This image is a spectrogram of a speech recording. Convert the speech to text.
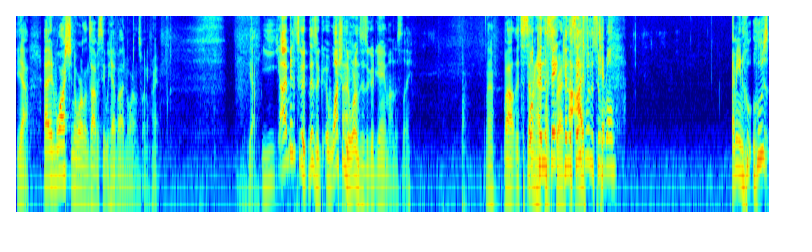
Yeah, uh, in Washington, New Orleans, obviously we have uh, New Orleans winning, right? Yeah. Yeah, I mean, it's a good. This is a, Washington New Orleans is a good game, honestly. Well, it's a seven Well, and a half can the spread. can the Uh, Saints I've win the Super ti- Bowl? I mean, who, who's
